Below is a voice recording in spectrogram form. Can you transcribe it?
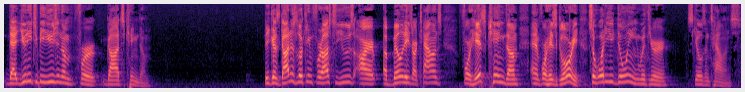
that you need to be using them for God's kingdom. Because God is looking for us to use our abilities, our talents for His kingdom and for His glory. So, what are you doing with your skills and talents?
